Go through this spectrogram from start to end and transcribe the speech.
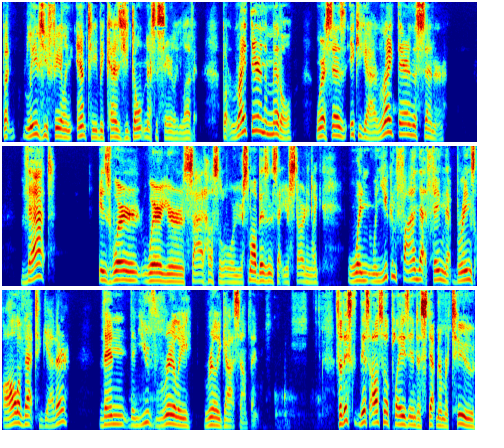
but leaves you feeling empty because you don't necessarily love it. But right there in the middle, where it says Ikigai, right there in the center, that is where where your side hustle or your small business that you're starting, like when when you can find that thing that brings all of that together, then then you've really really got something. So this this also plays into step number two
